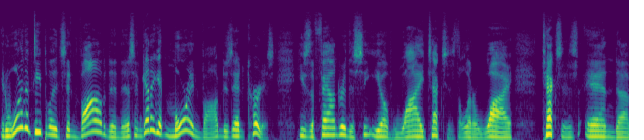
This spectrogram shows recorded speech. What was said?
And one of the people that's involved in this and going to get more involved is Ed Curtis. He's the founder and the CEO of Y Texas, the letter Y Texas, and uh,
